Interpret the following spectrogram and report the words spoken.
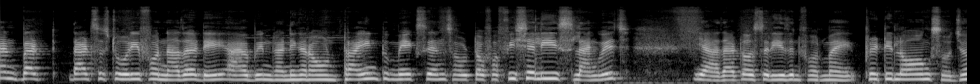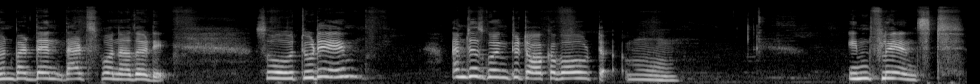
and but that's a story for another day. I have been running around trying to make sense out of officialese language. Yeah that was the reason for my pretty long sojourn but then that's for another day. So today i'm just going to talk about um, influenced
